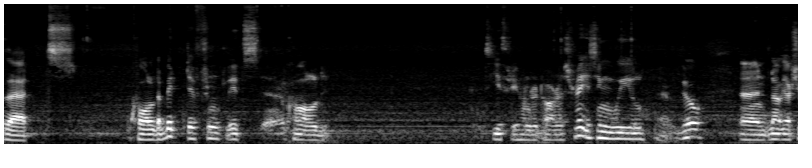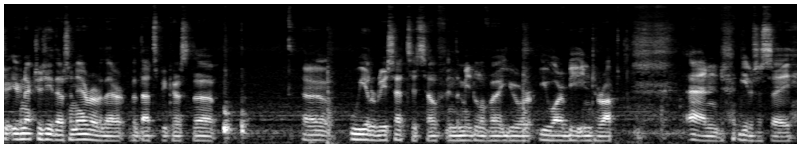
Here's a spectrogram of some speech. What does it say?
that's called a bit differently. It's uh, called T300 RS Racing Wheel. There we go. And now you actually you can actually see there's an error there, but that's because the uh, wheel resets itself in the middle of a URB interrupt and gives us a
